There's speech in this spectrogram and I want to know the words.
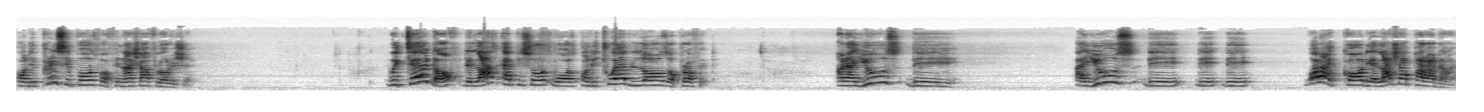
on the principles for financial flourishing. We tailed off, the last episode was on the 12 laws of profit. And I use the I use the the the what I call the Elisha paradigm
